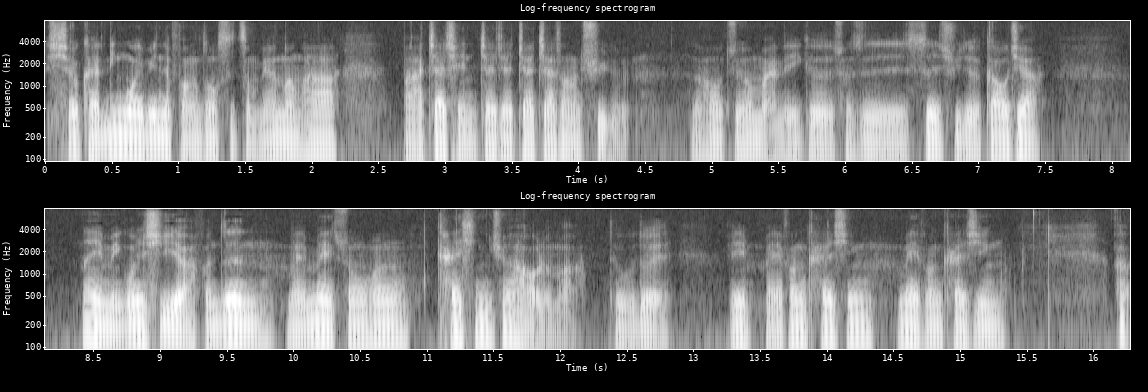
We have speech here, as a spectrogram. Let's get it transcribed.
小凯另外一边的房东是怎么样让他把价钱加加加加上去的，然后最后买了一个算是社区的高价。那也没关系啊，反正买卖双方开心就好了嘛，对不对？诶，买方开心，卖方开心，啊，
